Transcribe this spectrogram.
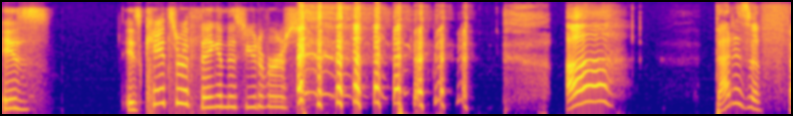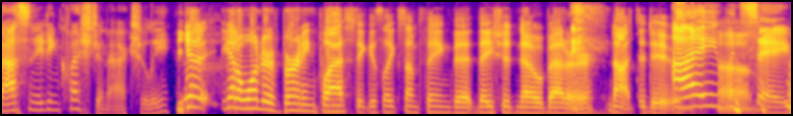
Is is cancer a thing in this universe? uh that is a fascinating question actually. you got you got to wonder if burning plastic is like something that they should know better not to do. I would Um, say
